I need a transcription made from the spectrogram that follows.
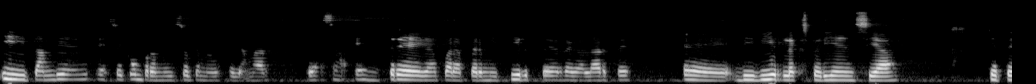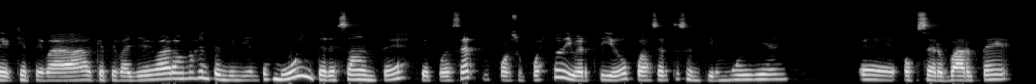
y también ese compromiso que me gusta llamar esa entrega para permitirte, regalarte eh, vivir la experiencia que te, que, te va, que te va a llevar a unos entendimientos muy interesantes, que puede ser, por supuesto, divertido, puede hacerte sentir muy bien, eh, observarte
